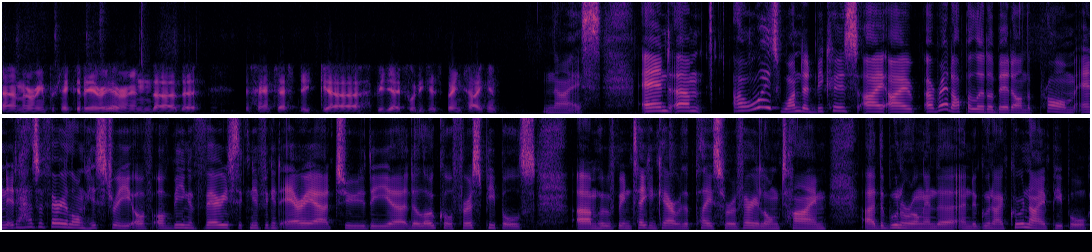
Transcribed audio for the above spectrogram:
uh, marine protected area and uh, the, the fantastic uh, video footage that's been taken. Nice. And um, I always wondered because I, I, I read up a little bit on the prom, and it has a very long history of, of being a very significant area to the uh, the local First Peoples um, who've been taking care of the place for a very long time, uh, the Bunurong and the and the Gunai Kurnai people.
